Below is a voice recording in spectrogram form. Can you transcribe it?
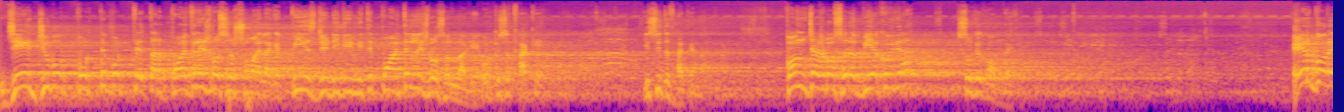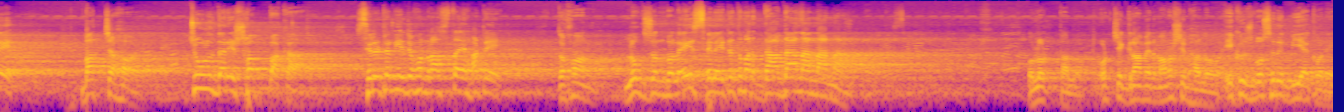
যে যুবক পড়তে পড়তে তার পঁয়তাল্লিশ বছর সময় লাগে পিএইচডি ডিগ্রি নিতে পঁয়তাল্লিশ বছর লাগে, ওর কিছু থাকে? কিছুই তো থাকে না। পঞ্চাশ বছরে বিয়ে কইরা চোখে কম দেখে। এরপরে বাচ্চা হয়, চুলদারি সব পাকা। ছেলেটা নিয়ে যখন রাস্তায় হাঁটে, তখন লোকজন বলে, এই ছেলে, এটা তোমার দাদা না নানা? ওলট পালট ওর চেয়ে গ্রামের মানুষই ভালো, একুশ বছরে বিয়ে করে,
